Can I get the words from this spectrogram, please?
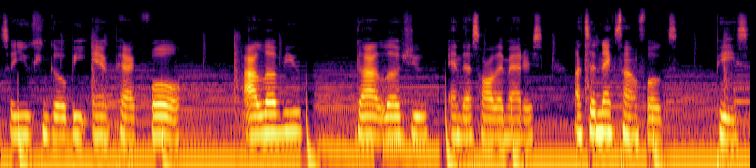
so you can go be impactful. I love you, God loves you, and that's all that matters. Until next time, folks, peace.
